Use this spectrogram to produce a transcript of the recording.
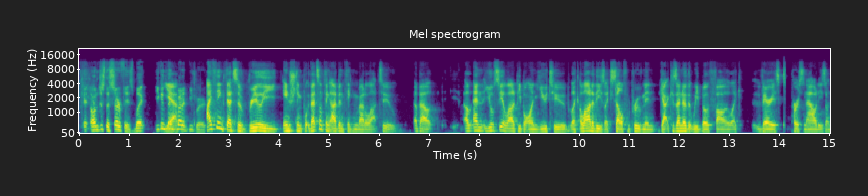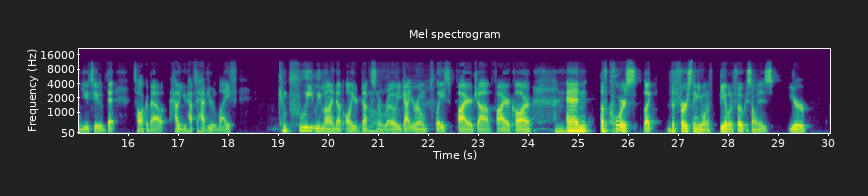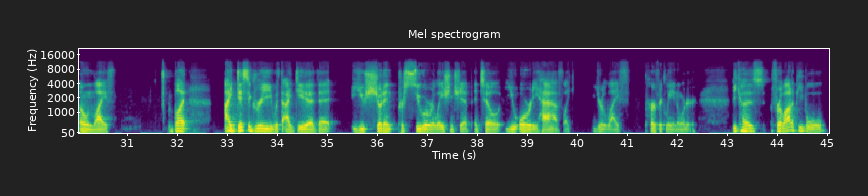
eh, on just the surface, but you can Yeah. think about it deeper. I think that's a really interesting point. That's something I've been thinking about a lot too. About uh, and you'll see a lot of people on YouTube, like a lot of these like self improvement guys, because I know that we both follow like various personalities on YouTube that talk about how you have to have your life completely lined up, all your ducks in a Oh. row. You got your own place, fire job, fire car, Mhm. and of course, like the first thing you want to be able to focus on is your own life. But I disagree with the idea that you shouldn't pursue a relationship until you already have like your life perfectly in order. Because for a lot of people,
